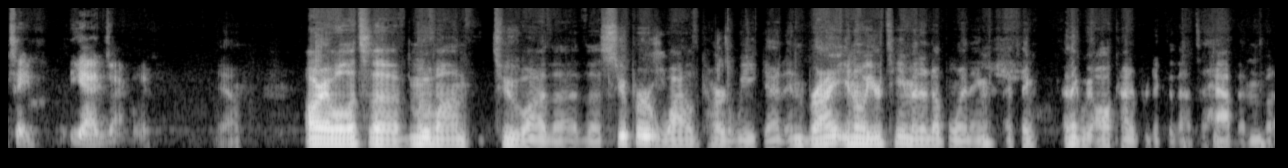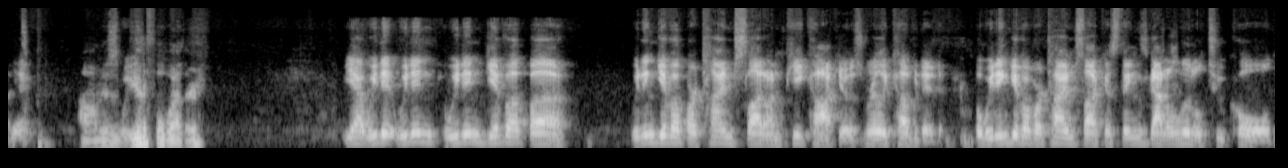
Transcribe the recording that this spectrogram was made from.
same. Yeah, exactly. Yeah. All right. Well, let's uh move on to uh the the Super Wild Card Weekend. And Bryant, you know, your team ended up winning. I think I think we all kind of predicted that to happen, but Yeah. um, it was We- beautiful weather. Yeah, we didn't we didn't we didn't give up uh we didn't give up our time slot on Peacock. It was really coveted, but we didn't give up our time slot because things got a little too cold,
